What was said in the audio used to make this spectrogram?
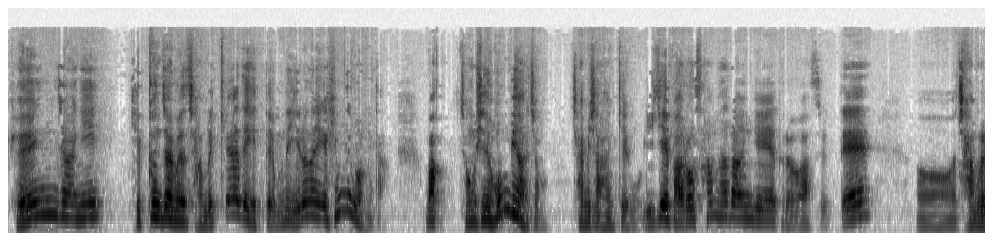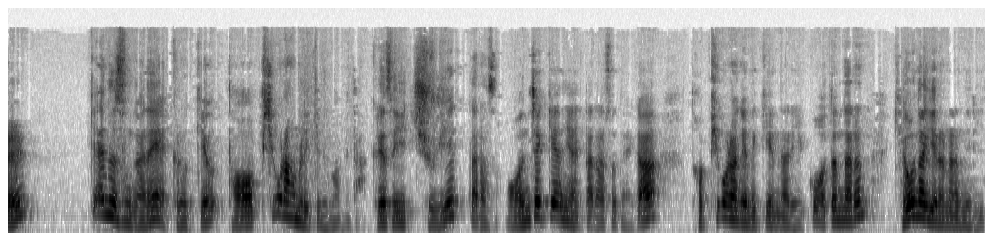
굉장히 깊은 잠에서 잠을 깨야 되기 때문에 일어나기가 힘든 겁니다. 막 정신이 혼미하죠. 잠이 잘 안 깨고. 이게 바로 3, 4단계에 들어갔을 때 어, 잠을 깨는 순간에 그렇게 더 피곤함을 느끼는 겁니다. 그래서 이 주기에 따라서 언제 깨느냐에 따라서 내가 더 피곤하게 느끼는 날이 있고 어떤 날은 개운하게 일어나는 일이,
